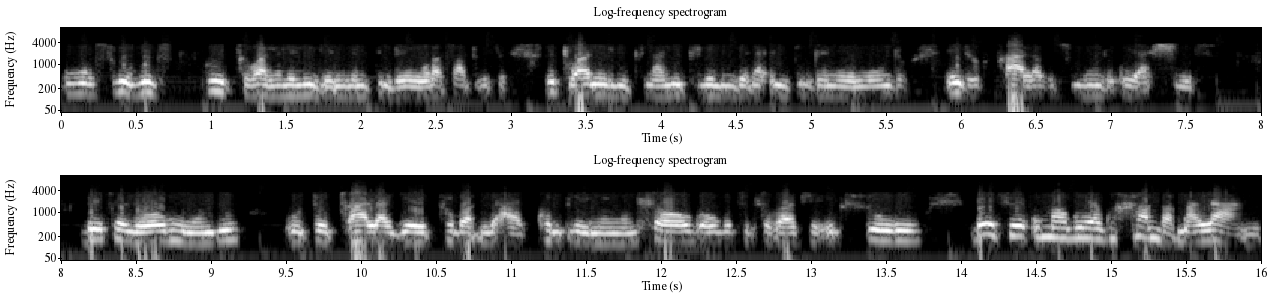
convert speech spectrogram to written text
kusuke kuyigciwane lelingeni emtimbeni ngoba sathi ukuthi igciwane liphi naliphi lelingena emtimbeni womuntu into yokuqala ukuthi umuntu uyashisa. Bese lowo muntu utocala-ke probably acomplaine ngenhloko ukuthi inhloko yakhe ibuhlungu. Bese uma kuya kuhamba amalanga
